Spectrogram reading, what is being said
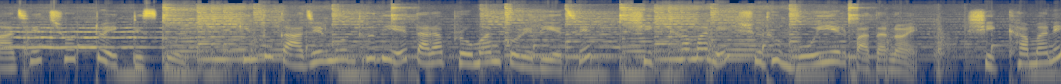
মাঝে ছোট্ট একটি স্কুল, কিন্তু কাজের মধ্য দিয়ে তারা প্রমাণ করে দিয়েছে, শিক্ষা মানে শুধু বইয়ের পাতা নয়। শিক্ষা মানে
